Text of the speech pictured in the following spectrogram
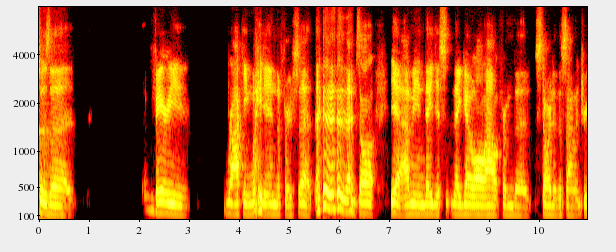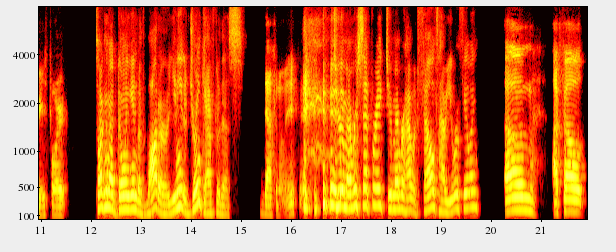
This was a very rocking way to end the first set. That's all. Yeah, I mean, they just they go all out from the start of the Silent Trees part. Talking about going in with water, you need a drink after this. Definitely. Do you remember set break? Do you remember how it felt? How you were feeling? Um, I felt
